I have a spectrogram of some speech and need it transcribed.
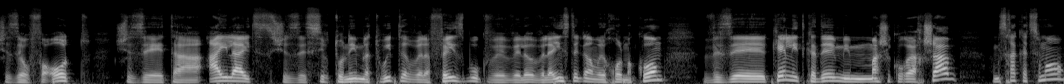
שזה הופעות, שזה את ה-highlights, שזה סרטונים לטוויטר ולפייסבוק ולאינסטגרם ולכל מקום, וזה כן להתקדם עם מה שקורה עכשיו. המשחק עצמו,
